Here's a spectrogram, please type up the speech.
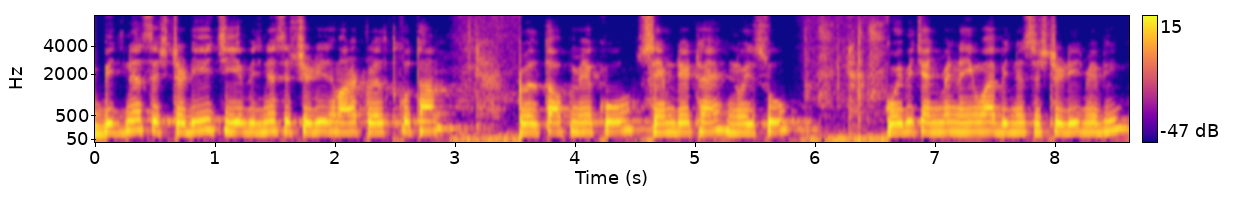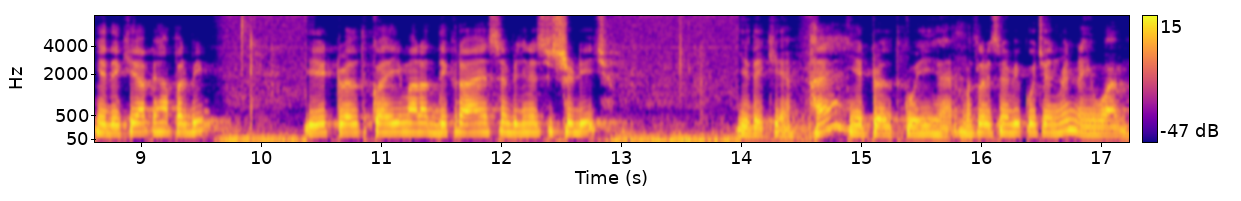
बिज़नेस स्टडीज़ ये बिज़नेस स्टडीज़ हमारा ट्वेल्थ को था। ट्वेल्थ ऑफ़ मे को सेम डेट है नो इशू कोई भी चेंजमेंट नहीं हुआ है बिज़नेस स्टडीज़ में भी। ये देखिए आप यहाँ पर भी। ये ट्वेल्थ का ही हमारा दिख रहा है इसमें बिज़नेस स्टडीज़ ये देखिए, है? ये ट्वेल्थ को ही है। मतलब इसमें भी कोई चेंजमेंट नहीं हुआ है।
